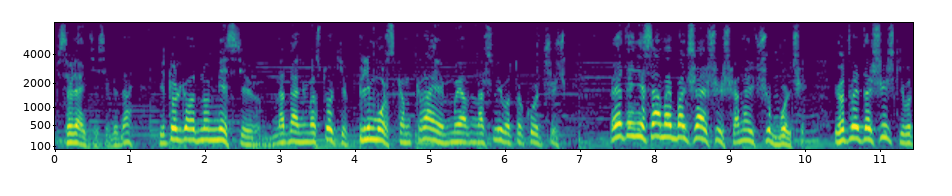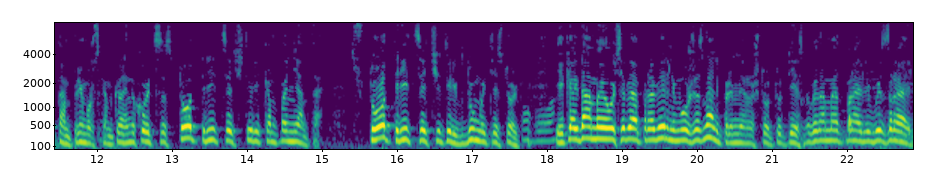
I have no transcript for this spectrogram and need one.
Представляете себе, да? И только в одном месте, на Дальнем Востоке, в Приморском крае, мы нашли вот такую вот шишку. Это не самая большая шишка, она еще больше. И вот в этой шишке, вот там в Приморском крае, находится 134 компонента. 134, вдумайтесь только. Ого. И когда мы у себя проверили, мы уже знали примерно, что тут есть. Но когда мы отправили в Израиль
